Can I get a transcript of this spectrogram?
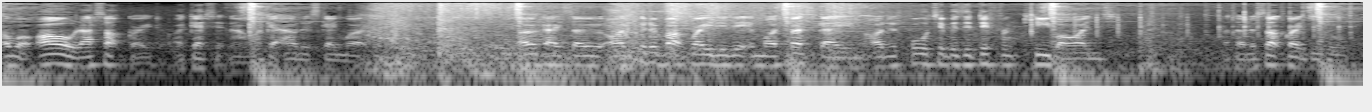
Oh well, oh that's upgrade. I get it now. I get how this game works. Okay, so I could have upgraded it in my first game. I just thought it was a different keybind. Okay, let's upgrade these all.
